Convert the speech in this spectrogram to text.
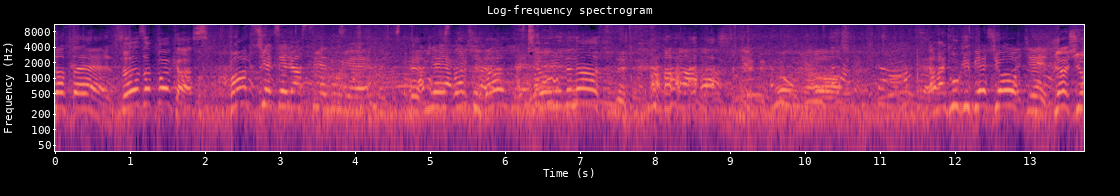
Co ten? Co za pokaz? Boks się teraz trenuje! A nie jak Marszy dan? No 11. Dawaj długi piesio! Jasiu!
